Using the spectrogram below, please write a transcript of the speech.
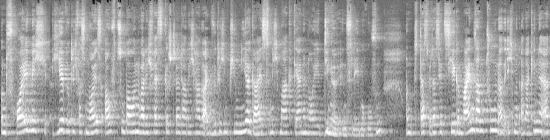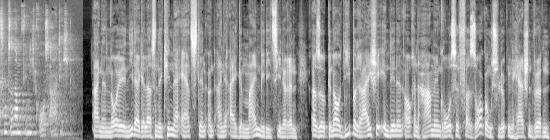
und freue mich, hier wirklich was Neues aufzubauen, weil ich festgestellt habe, ich habe einen wirklichen Pioniergeist und ich mag gerne neue Dinge ins Leben rufen. Und dass wir das jetzt hier gemeinsam tun, also ich mit einer Kinderärztin zusammen, finde ich großartig eine neue niedergelassene Kinderärztin und eine Allgemeinmedizinerin. Also genau die Bereiche, in denen auch in Hameln große Versorgungslücken herrschen würden.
